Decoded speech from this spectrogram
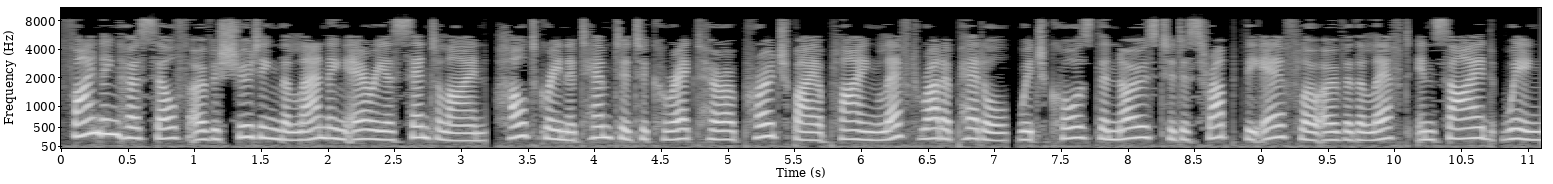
Finding herself overshooting the landing area centerline, Hultgreen attempted to correct her approach by applying left rudder pedal, which caused the nose to disrupt the airflow over the left inside wing,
